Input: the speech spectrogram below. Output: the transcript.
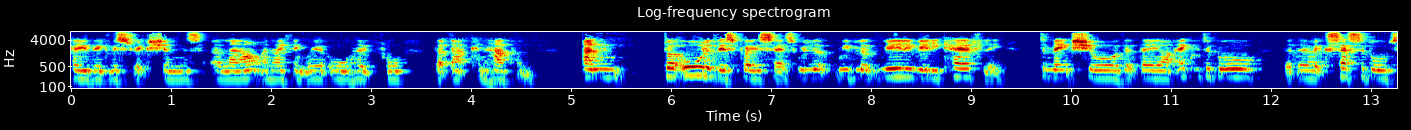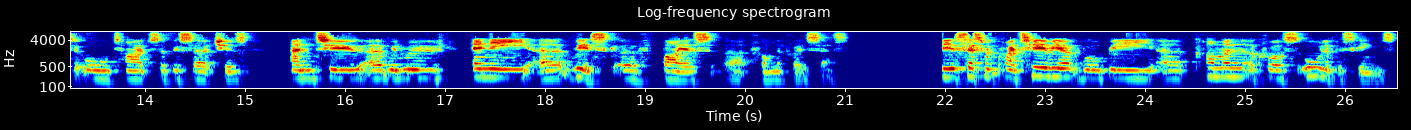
COVID restrictions allow, and I think we're all hopeful that that can happen. And for all of this process, we look, we've looked really, really carefully to make sure that they are equitable, that they're accessible to all types of researchers and to uh, remove any uh, risk of bias uh, from the process. The assessment criteria will be uh, common across all of the schemes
